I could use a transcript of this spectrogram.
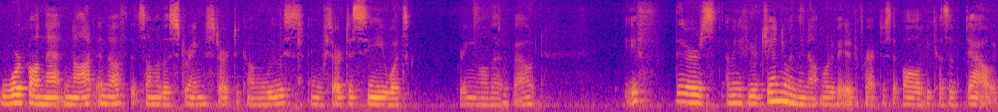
work on that knot enough that some of the strings start to come loose and you start to see what's bringing all that about if there's i mean if you're genuinely not motivated to practice at all because of doubt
